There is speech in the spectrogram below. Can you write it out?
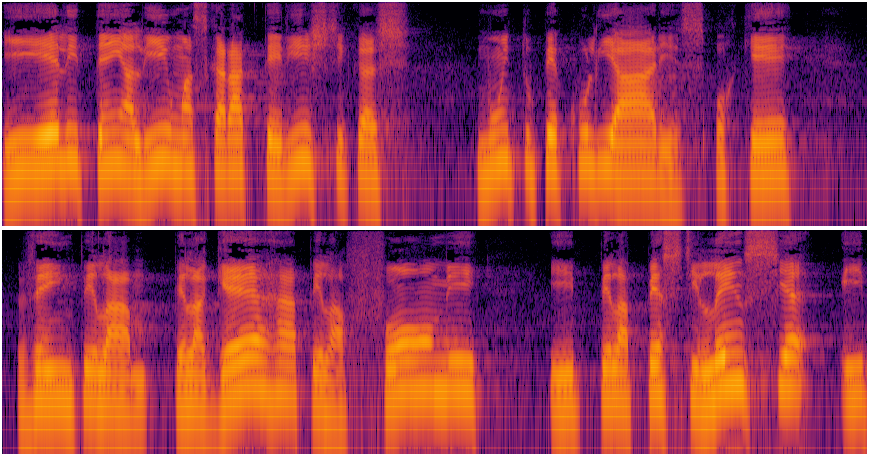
E ele tem ali umas características muito peculiares, porque vem pela, pela guerra, pela fome e pela pestilência e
